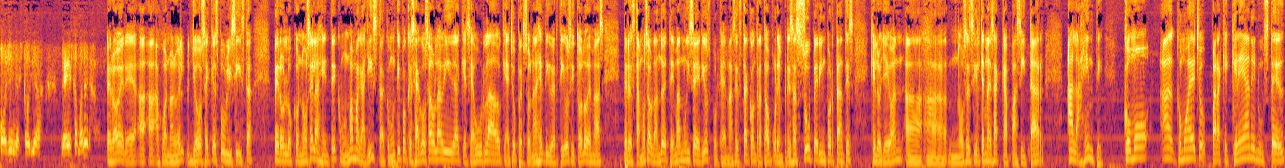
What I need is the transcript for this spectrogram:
oyen la historia de esta manera. Pero a ver, eh, a Juan Manuel, yo sé que es publicista, pero lo conoce la gente como un mamagallista, como un tipo que se ha gozado la vida, que se ha burlado, que ha hecho personajes divertidos y todo lo demás. Pero estamos hablando de temas muy serios, porque además está contratado por empresas súper importantes que lo llevan a, a, no sé si el tema es a capacitar a la gente. ¿Cómo ha, cómo ha hecho para que crean en usted?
